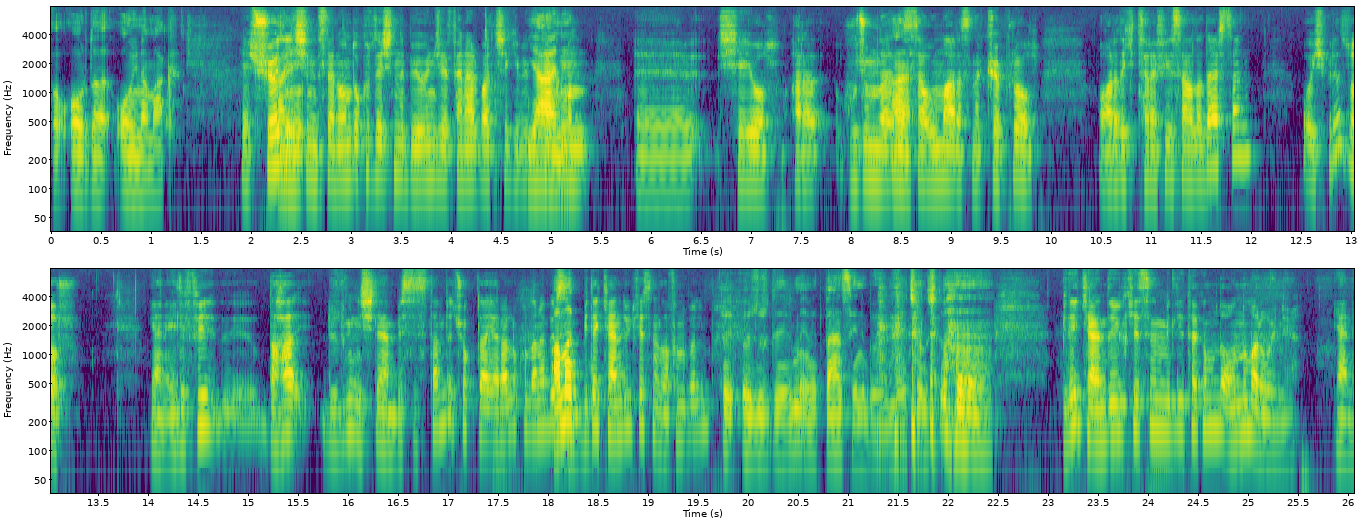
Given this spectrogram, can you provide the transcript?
orada oynamak. Ya şöyle Hani- şimdi sen 19 yaşında bir oyuncuya Fenerbahçe gibi bir Yani. takımın e, şey ol, ara, hücumla Ha. savunma arasında köprü ol, o aradaki trafiği sağla dersen o iş biraz zor. Yani Elif'i e, daha düzgün işleyen bir sistemde çok daha yararlı kullanabilirsin. Ama- Bir de kendi ülkesine lafını bölüm. Özür dilerim. Evet ben seni bölmeye çalıştım. Bir de kendi ülkesinin milli takımında 10 numara oynuyor. Yani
